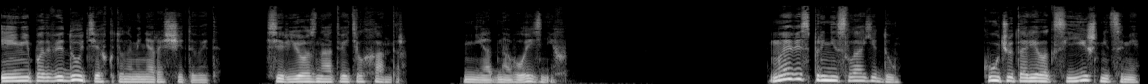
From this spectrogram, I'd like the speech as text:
«И не подведу тех, кто на меня рассчитывает», — серьезно ответил Хантер. «Ни одного из них». Мэвис принесла еду. Кучу тарелок с яичницами,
